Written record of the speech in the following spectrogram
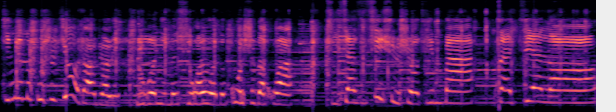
今天的故事就到这里。如果你们喜欢我的故事的话，请下次继 续收听吧。再见喽！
